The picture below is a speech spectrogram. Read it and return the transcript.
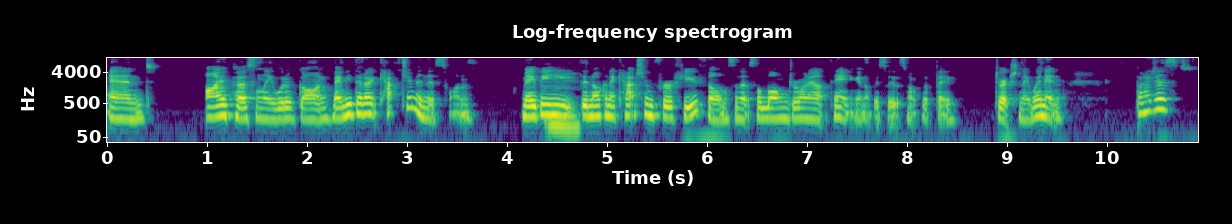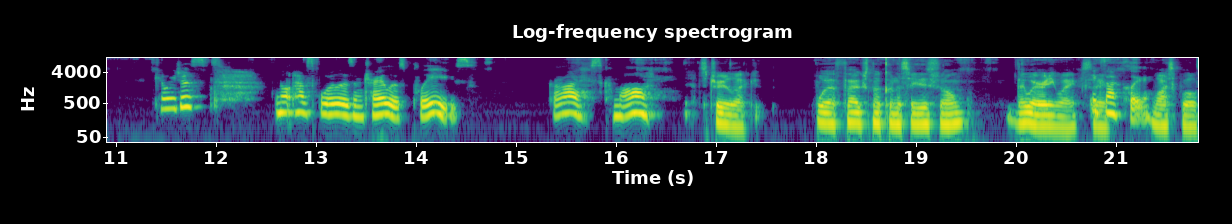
And I personally would have gone, maybe they don't catch him in this one. Maybe Mm. they're not going to catch him for a few films and it's a long drawn out thing. And obviously that's not what they direction they went in. But I just can we just not have spoilers and trailers, please? Guys, come on. It's true. Like, were folks not going to see this film? They were anyway. So exactly. why spoil?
